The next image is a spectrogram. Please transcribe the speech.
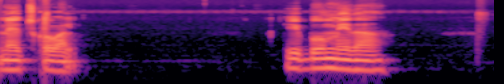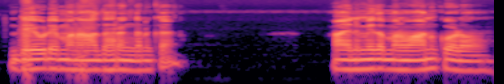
నేర్చుకోవాలి. ఈ భూమి మీద దేవుడే మన ఆధారం కనుక ఆయన మీద మనం ఆనుకోవడం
